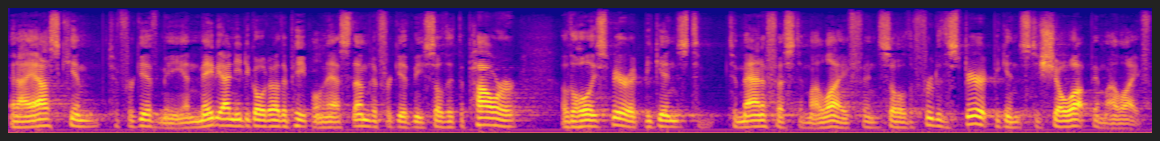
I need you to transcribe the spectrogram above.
And I ask Him to forgive me. And maybe I need to go to other people and ask them to forgive me so that the power of the Holy Spirit begins to, to manifest in my life. And so the fruit of the Spirit begins to show up in my life.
